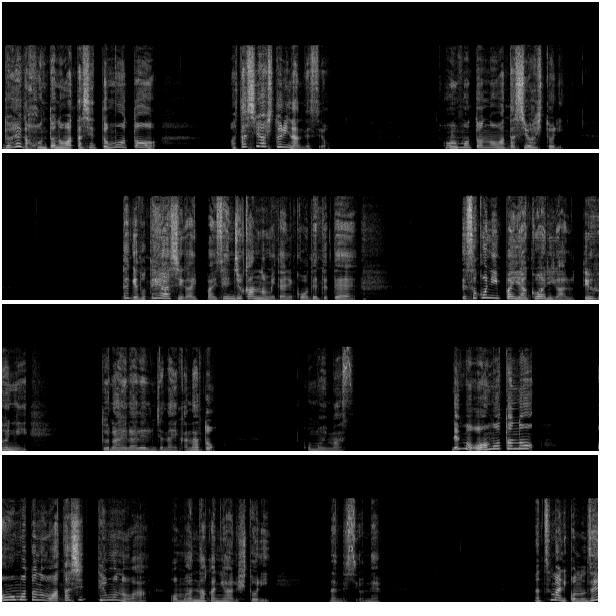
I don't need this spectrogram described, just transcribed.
どれが本当の私って思うと、私は一人なんですよ。本元の私は一人。だけど手足がいっぱい千手観音みたいにこう出てて、で、そこにいっぱい役割があるっていうふうに捉えられるんじゃないかなと思います。でも大元の、大元の私っていうものは、こう真ん中にある一人なんですよね。まつまりこの全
